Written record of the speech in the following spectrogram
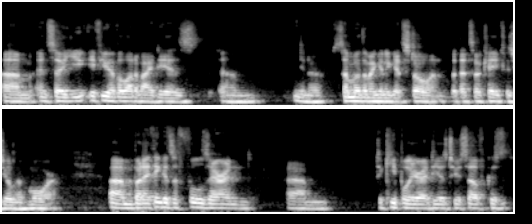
Um, and so you, if you have a lot of ideas, um, you know some of them are going to get stolen, but that's okay because you'll have more. Um, but I think it's a fool's errand um, to keep all your ideas to yourself because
